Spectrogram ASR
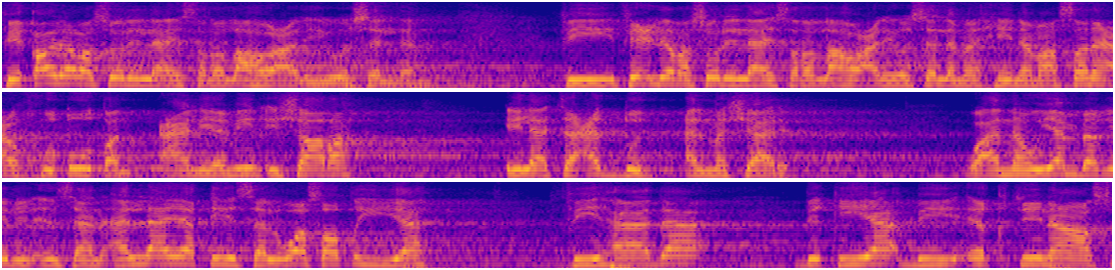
في قول رسول الله صلى الله عليه وسلم في فعل رسول الله صلى الله عليه وسلم حينما صنع خطوطا على اليمين إشارة إلى تعدد المشارب وأنه ينبغي للإنسان الا يقيس الوسطية في هذا بقيا باقتناص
